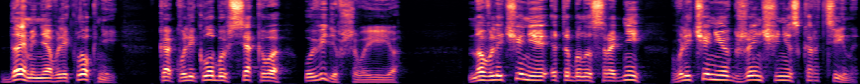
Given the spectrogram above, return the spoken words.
Да, меня влекло к ней, как влекло бы всякого увидевшего ее. Но влечение это было сродни влечению к женщине с картины.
